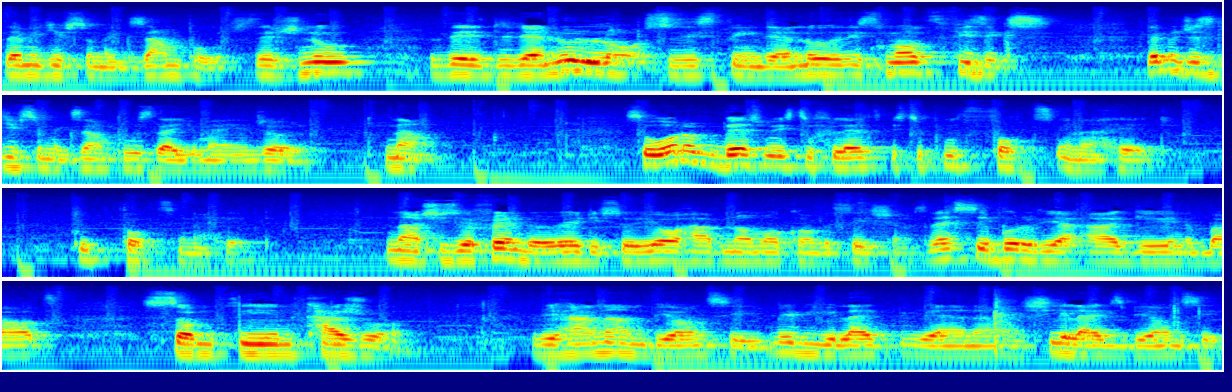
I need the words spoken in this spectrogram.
Let me give some examples. There's no there, there are no laws to this thing. There are no it's not physics. Let me just give some examples that you might enjoy. Now, so one of the best ways to flirt is to put thoughts in her head. Put thoughts in her head. Now she's your friend already, so you all have normal conversations. Let's say both of you are arguing about something casual. Rihanna and Beyonce. Maybe you like Rihanna and she likes Beyonce,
